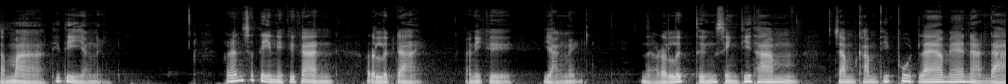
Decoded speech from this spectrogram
สัมมาทิฏฐิอย่างหนึ่ง เพราะฉะนั้นสติเนี่ยคือการระลึกได้ อันนี้คืออย่างหนึ่ง นะระลึกถึงสิ่งที่ทำจำคำที่พูดแล้วแม้นานได้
